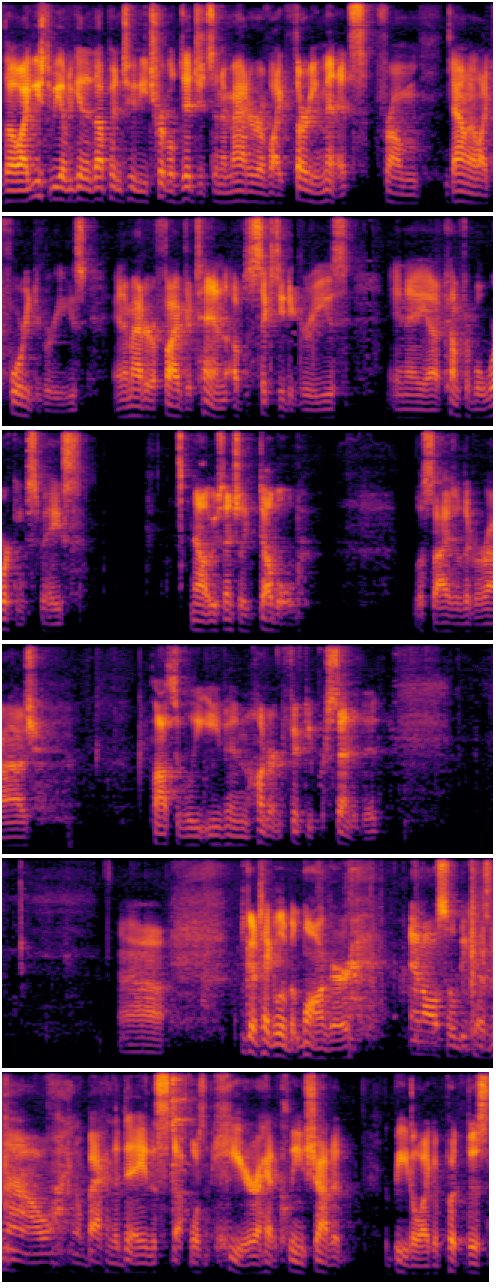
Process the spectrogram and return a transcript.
though I used to be able to get it up into the triple digits in a matter of like 30 minutes from down at like 40 degrees, in a matter of 5 to 10 up to 60 degrees in a uh, comfortable working space. Now we've essentially doubled the size of the garage possibly even 150% of it. Uh, it's going to take a little bit longer, and also because now, you know, back in the day, this stuff wasn't here. I had a clean shot at the Beetle. I could put this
